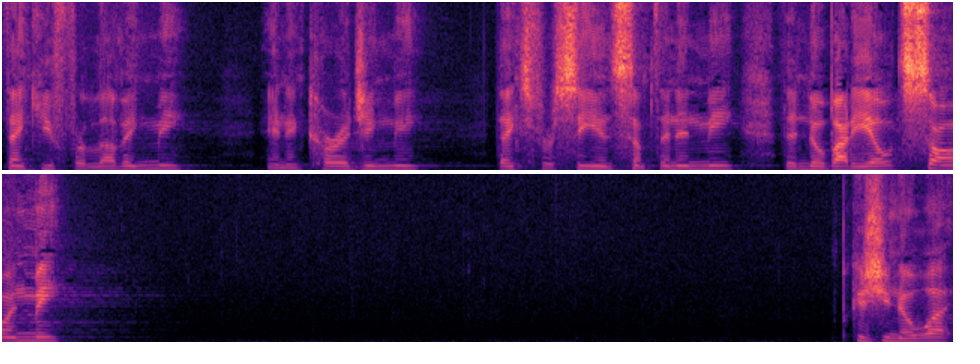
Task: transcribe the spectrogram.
Thank you for loving me and encouraging me. Thanks for seeing something in me that nobody else saw in me. Because you know what?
